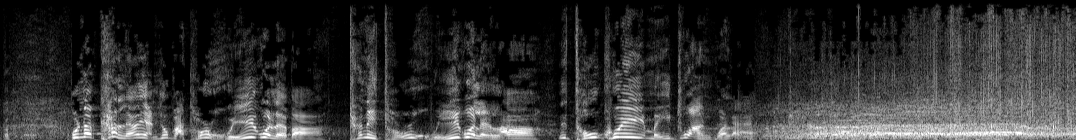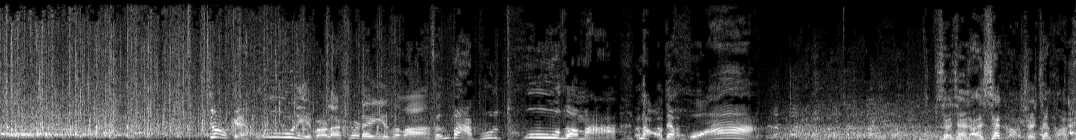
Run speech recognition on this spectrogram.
不是，那看两眼就把头回过来吧。他那头回过来了啊那头盔没转过来。就是给呼里边了，是这意思吗？咱爸不是秃子吗？脑袋滑。行行行，先考试，先考试。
